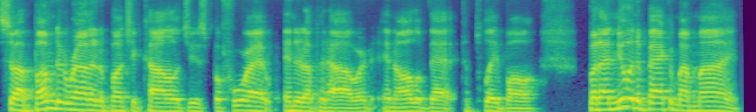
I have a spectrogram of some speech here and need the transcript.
So I bummed around at a bunch of colleges before I ended up at Howard and all of that to play ball. But I knew in the back of my mind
